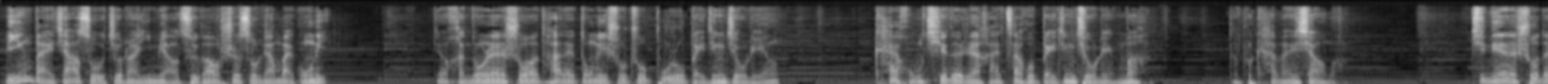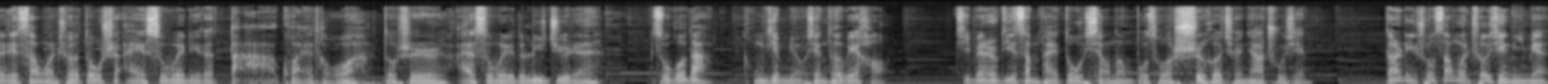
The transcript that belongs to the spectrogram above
零百加速九点一秒，最高时速两百公里。有很多人说它的动力输出不如北京九零。开红旗的人还在乎北京九零吗？那不开玩笑吗？今天说的这三款车都是 SUV 里的大块头啊，都是 SUV 里的绿巨人，足够大，空间表现特别好，即便是第三排都相当不错，适合全家出行。当然，你说三款车型里面，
